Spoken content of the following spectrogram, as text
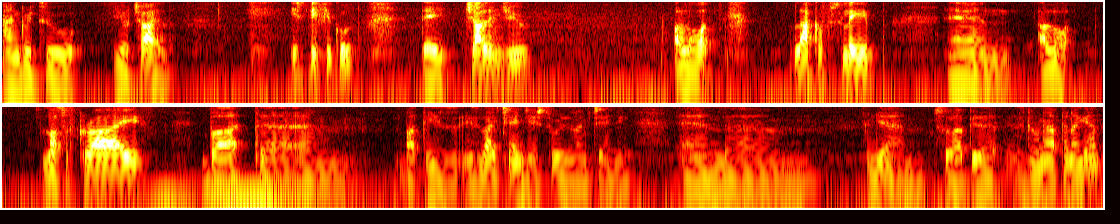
angry to your child. It's difficult. They challenge you a lot, lack of sleep, and a lot, lots of cry, but um, but is is life changing. It's truly life changing, and um, and yeah, I'm so happy that it's gonna happen again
